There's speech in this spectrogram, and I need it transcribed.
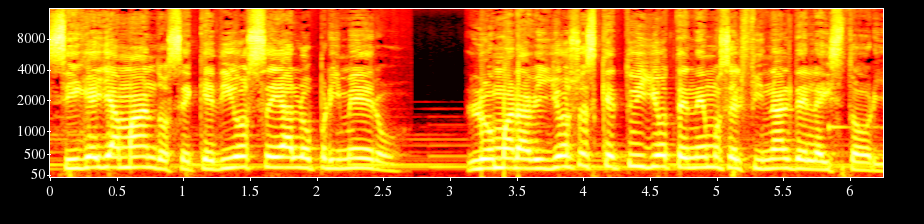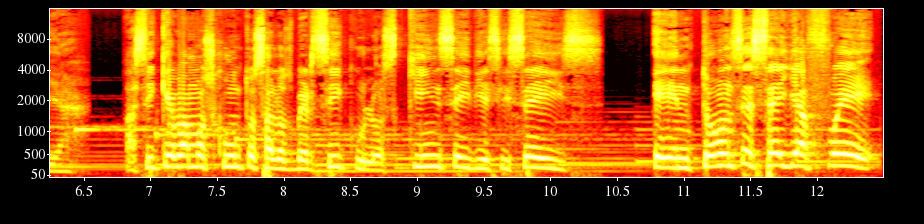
sigue llamándose que Dios sea lo primero. Lo maravilloso es que tú y yo tenemos el final de la historia. Así que vamos juntos a los versículos 15 y 16. Entonces ella fue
